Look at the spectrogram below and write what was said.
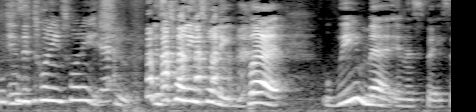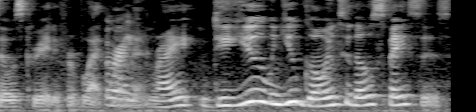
is it 2020? Yeah. Shoot, it's 2020. but we met in a space that was created for Black Right. women, right? Do you, when you go into those spaces,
